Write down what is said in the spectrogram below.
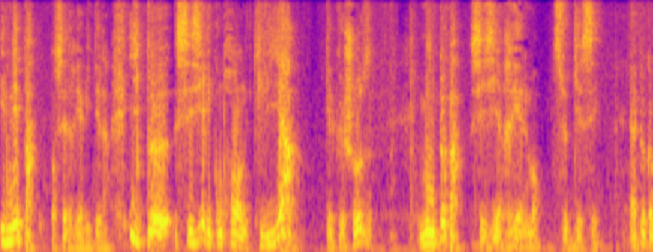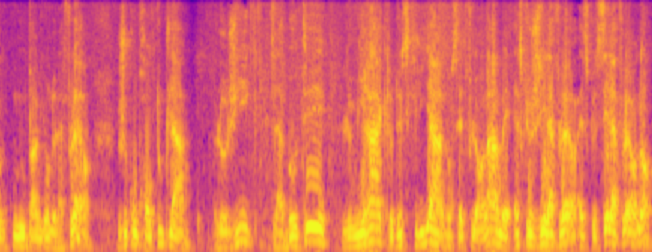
Il n'est pas dans cette réalité-là. Il peut saisir et comprendre qu'il y a quelque chose, mais il ne peut pas saisir réellement ce que c'est. Un peu comme nous parlions de la fleur, je comprends toute la logique, la beauté, le miracle de ce qu'il y a dans cette fleur-là, mais est-ce que j'ai la fleur? Est-ce que c'est la fleur? Non.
